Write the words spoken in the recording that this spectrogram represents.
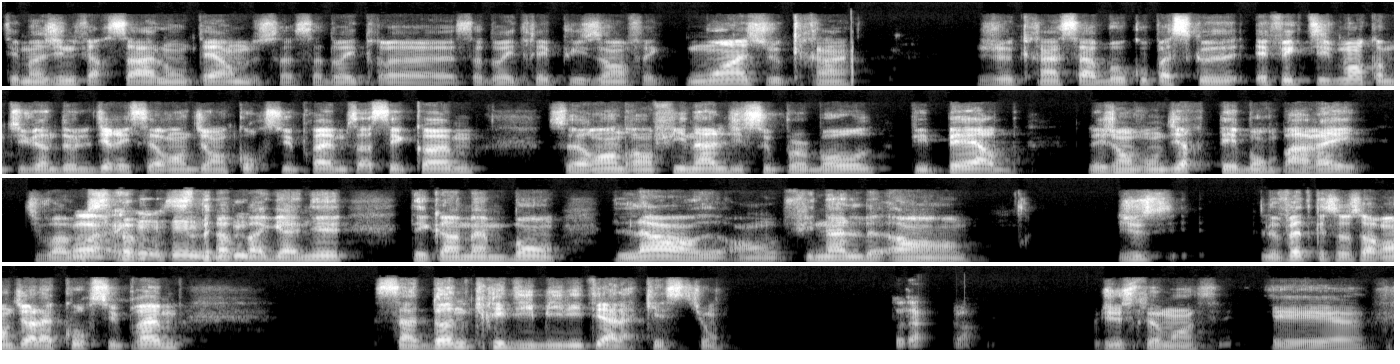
T'imagines faire ça à long terme, ça, doit, être, euh, ça doit être épuisant. Fait moi, je crains, je crains ça beaucoup parce que effectivement, comme tu viens de le dire, il s'est rendu en Cour suprême. Ça, c'est comme se rendre en finale du Super Bowl puis perdre. Les gens vont dire, t'es bon pareil. Tu vois, si tu n'as pas gagné, tu es quand même bon. Là, en, finale, en, juste le fait que ce soit rendu à la Cour suprême, ça donne crédibilité à la question. Totalement. Justement. Et euh, tu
